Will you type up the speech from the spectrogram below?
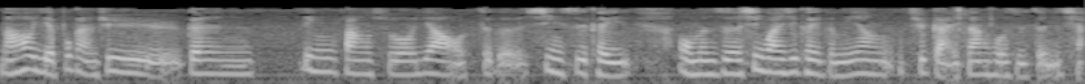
然后也不敢去跟。另一方说要这个性事可以，我们的性关系可以怎么样去改善或是增强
